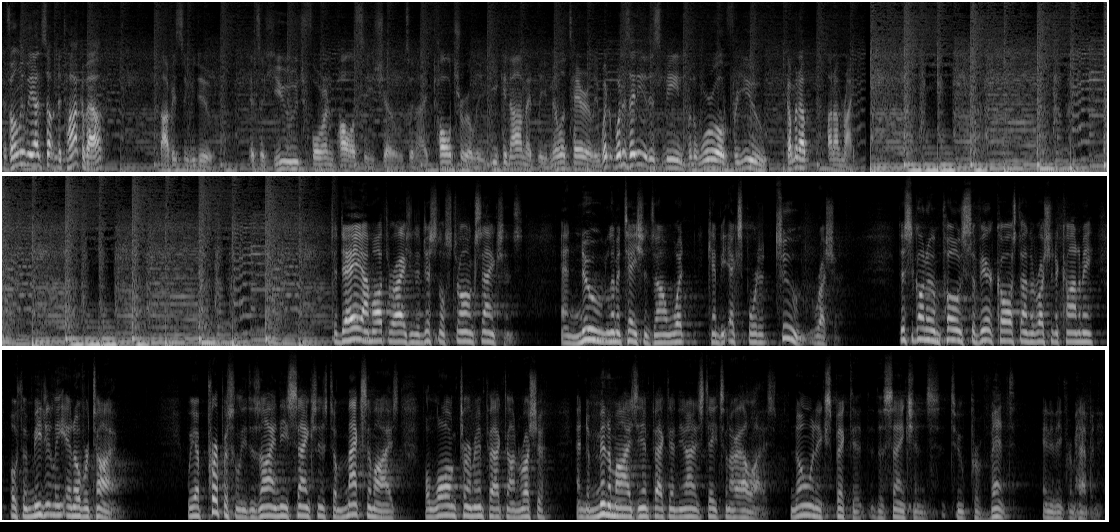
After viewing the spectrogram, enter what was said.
If only we had something to talk about. Obviously, we do. It's a huge foreign policy show tonight, culturally, economically, militarily. What, what does any of this mean for the world, for you? Coming up on I'm Right. Today, I'm authorizing additional strong sanctions and new limitations on what can be exported to Russia. This is going to impose severe cost on the Russian economy, both immediately and over time. We have purposely designed these sanctions to maximize the long term impact on Russia and to minimize the impact on the United States and our allies. No one expected the sanctions to prevent anything from happening.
